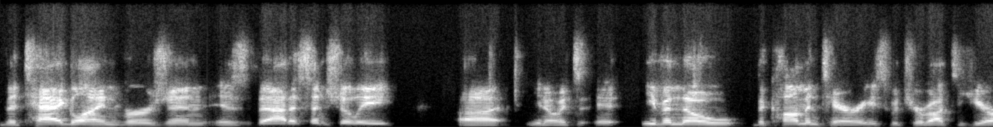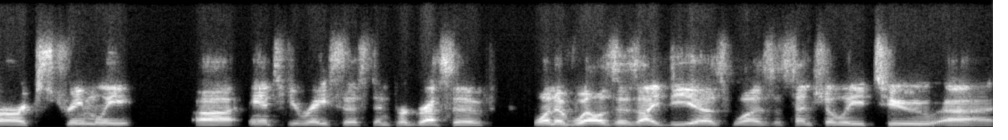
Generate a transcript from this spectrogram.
the tagline version is that essentially, uh, you know, it's it, even though the commentaries, which you're about to hear, are extremely uh, anti-racist and progressive. One of Welles's ideas was essentially to uh,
